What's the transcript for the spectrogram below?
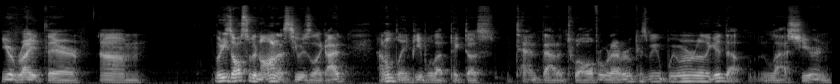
you're right there. Um, but he's also been honest. He was like, I, I don't blame people that picked us 10th out of 12 or whatever because we, we weren't really good that last year and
